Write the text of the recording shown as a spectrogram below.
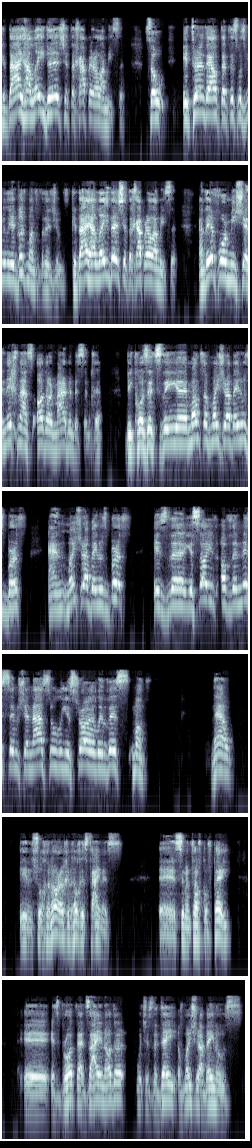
So it turned out that this was really a good month for the Jews. And therefore, Misha Nichnas Adar Marbin because it's the uh, month of Moshe Rabbeinu's birth, and Moshe Rabbeinu's birth is the Yesoid of the Nisim Shenasu Yisrael in this month. Now, in Shulchan Aruch and Hilchas Tainis, uh, Simon Tov Pei, uh, it's brought that Zayin Adar which is the day of Moshe Rabbeinu's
